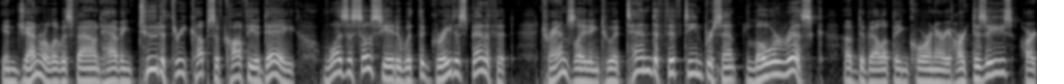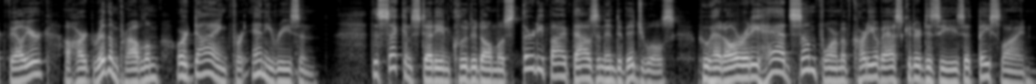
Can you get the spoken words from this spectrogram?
In general, it was found having two to three cups of coffee a day was associated with the greatest benefit, translating to a 10 to 15 percent lower risk of developing coronary heart disease, heart failure, a heart rhythm problem, or dying for any reason. The second study included almost 35,000 individuals who had already had some form of cardiovascular disease at baseline.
